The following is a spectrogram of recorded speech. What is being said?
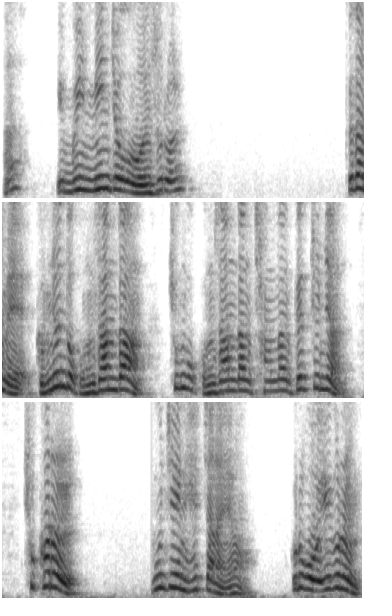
어? 이 민, 민족 원수를. 그 다음에 금년도 공산당, 중국 공산당 창당 100주년 축하를 문재인이 했잖아요. 그리고 이거는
